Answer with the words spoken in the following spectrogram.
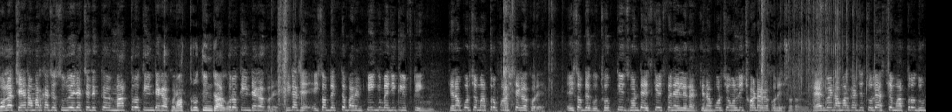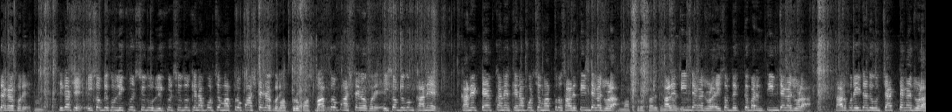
গলা চেন আমার কাছে শুরু হয়ে যাচ্ছে দেখতে মাত্র তিন টাকা করে। মাত্র তিন টাকা মাত্র তিন টাকা করে ঠিক আছে? এইসব দেখতে পারেন পিঙ্ক ম্যাজিক লিফটিং কেনা পড়ছে মাত্র পাঁচ টাকা করে। এইসব দেখুন ছত্রিশ ঘণ্টা স্কেচ পেন আইলাইনার কেনা পড়ছে অনলি ছ টাকা করে। হেয়ার ব্যান্ড আমার কাছে চলে আসছে মাত্র দু টাকা করে ঠিক আছে? এইসব দেখুন লিকুইড সিঁদুর লিকুইড সিঁদুর কেনা পড়ছে মাত্র পাঁচ টাকা করে। মাত্র পাঁচ টাকা করে। এইসব দেখুন কানের কানের ট্যাপ কানের কেনা পড়ছে মাত্র সাড়ে তিন টাকা জোড়া। মাত্র সাড়ে তিন টাকা জোড়া। এইসব দেখতে পারেন তিন টাকা জোড়া। তারপরে এইটা দেখুন চার টাকা জোড়া।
